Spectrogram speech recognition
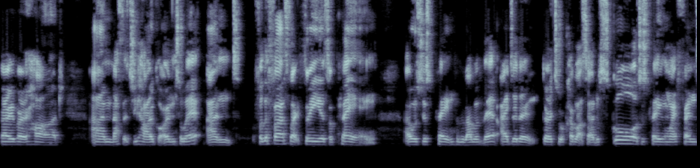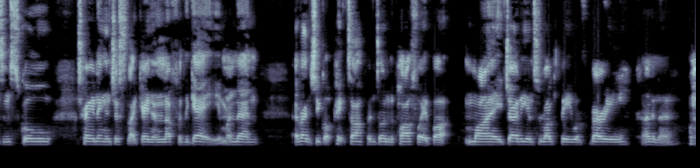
very, very hard. And that's actually how I got into it. And for the first like three years of playing, I was just playing for the love of it. I didn't go to a club outside of school. I was just playing with my friends in school, training and just like gaining love for the game. And then eventually got picked up and joined the pathway. But my journey into rugby was very, I don't know,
